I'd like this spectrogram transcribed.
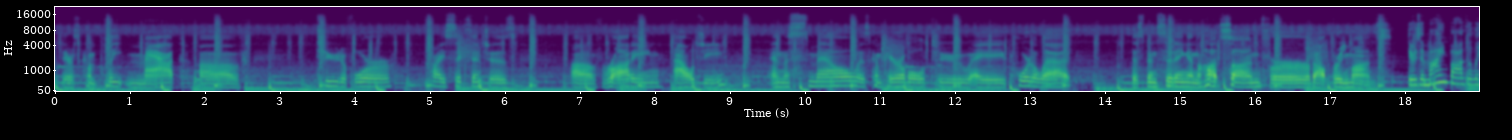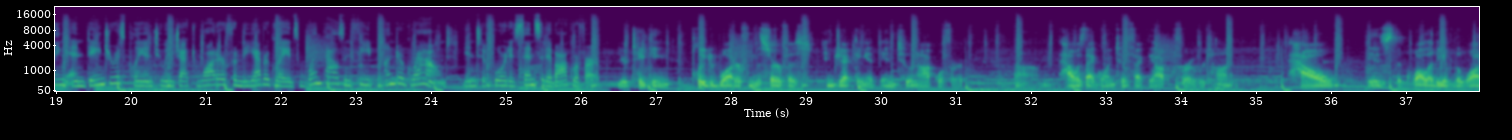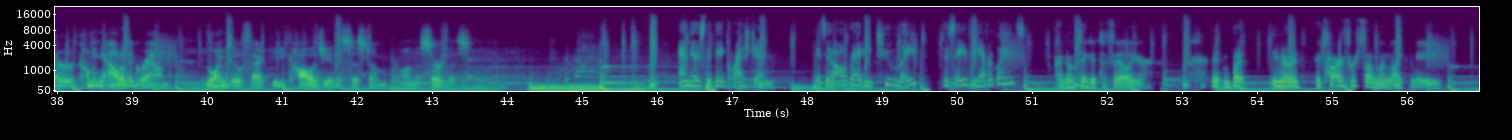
there's complete mat of two to four, probably six inches of rotting algae. And the smell is comparable to a portalet that's been sitting in the hot sun for about three months. There's a mind boggling and dangerous plan to inject water from the Everglades 1,000 feet underground into Florida's sensitive aquifer. You're taking polluted water from the surface, injecting it into an aquifer. Um, how is that going to affect the aquifer over time? How is the quality of the water coming out of the ground going to affect the ecology of the system on the surface? And there's the big question Is it already too late to save the Everglades? I don't think it's a failure. But, you know, it's, it's hard for someone like me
